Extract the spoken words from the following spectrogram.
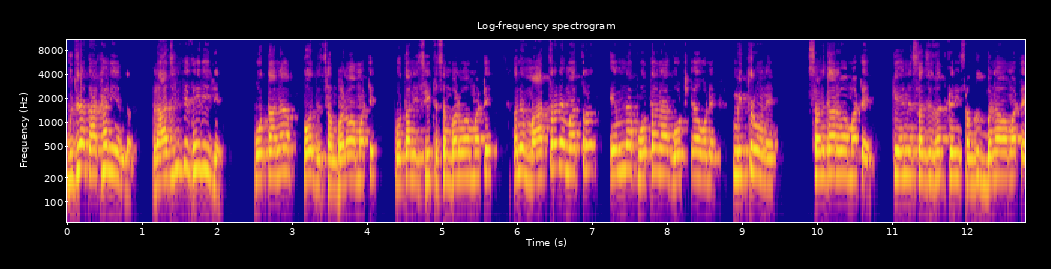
ગુજરાત આખાની અંદર રાજનીતિ થઈ રહી છે. પોતાના પદ સંભાળવા માટે પોતાની સીટ સંભાળવા માટે અને માત્ર ને માત્ર એમના પોતાના ગોઠિયાઓને મિત્રોને શણગારવા માટે કે એને સજ્જત કરી સમૃદ્ધ બનાવવા માટે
